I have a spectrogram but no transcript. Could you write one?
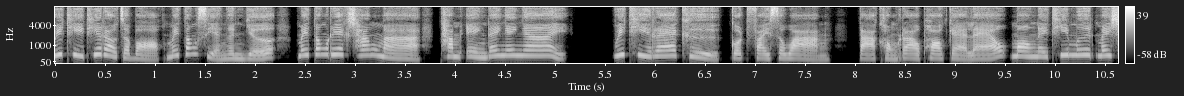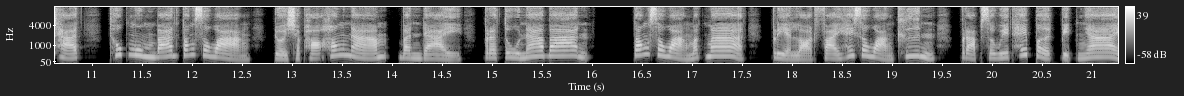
วิธีที่เราจะบอกไม่ต้องเสียเงินเยอะ ไม่ต้องเรียกช่างมาทำเองได้ง่าย ๆ วิธีแรกคือกดไฟสว่าง ตาของเราพอแก่แล้ว มองในที่มืดไม่ชัด ทุกมุมบ้านต้องสว่าง โดยเฉพาะห้องน้ำบันได ประตูหน้าบ้าน ต้องสว่างมากๆ เปลี่ยนหลอดไฟให้สว่างขึ้น ปรับสวิตช์ให้เปิดปิดง่าย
